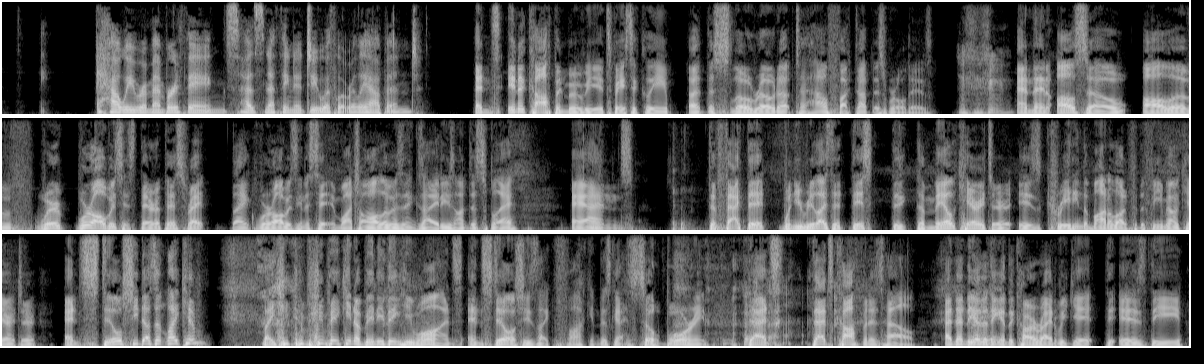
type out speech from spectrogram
how we remember things has nothing to do with what really happened. And in a Kaufman movie, it's basically uh, the slow road up to how fucked up this world is. Mm-hmm. and then also all of we're we're always his therapist, right? Like we're always going to sit and watch all of his anxieties on display. And the fact that when you realize that this the, the male character is creating the monologue for the female character and still she doesn't like him like he could be making up anything he wants and still she's like fucking this guy's so boring that's that's Kaufman as hell and then the other thing in the car ride we get is the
